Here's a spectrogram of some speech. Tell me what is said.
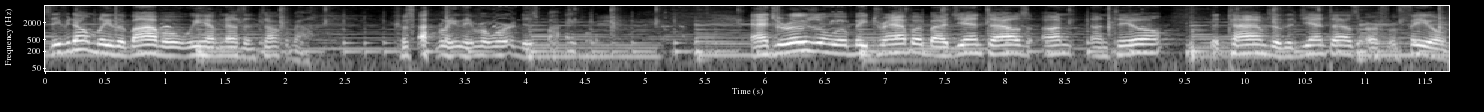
See, if you don't believe the Bible, we have nothing to talk about. Because I believe every word in this Bible. And Jerusalem will be trampled by Gentiles un- until the times of the Gentiles are fulfilled.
